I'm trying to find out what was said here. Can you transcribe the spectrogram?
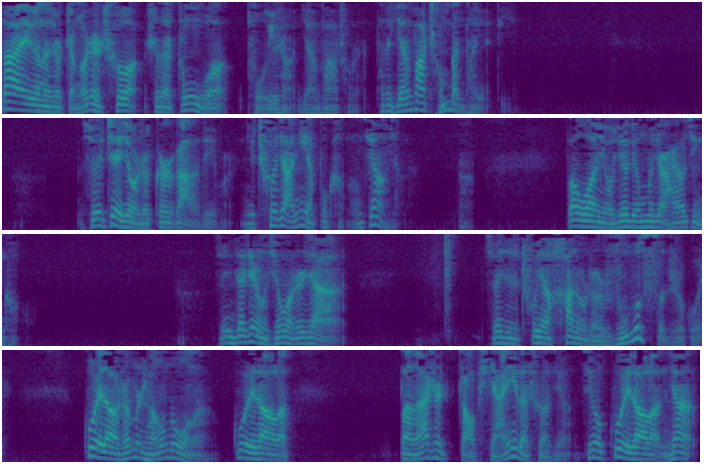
再一个呢，就是整个这车是在中国土地上研发出来，它的研发成本它也低，所以这就是根儿尬的地方。你车价你也不可能降下来啊，包括有些零部件还要进口所以你在这种情况之下，所以就出现撼路者如此之贵，贵到什么程度呢？贵到了本来是找便宜的车型，结果贵到了，你像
